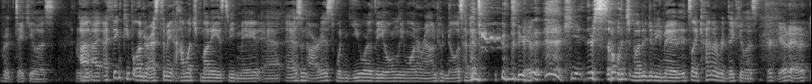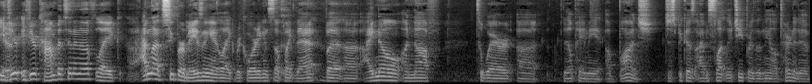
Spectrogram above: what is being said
ridiculous. I, I- I think people underestimate how much money is to be made a as an artist when you are the only one around who knows how to do, do it. There's so much money to be made. It's like kind of ridiculous You're good at it. if yeah. you're if you're competent enough like i'm not super amazing at like recording and stuff like that but uh, i know enough to where uh, they'll pay me a bunch just because i'm slightly cheaper than the alternative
